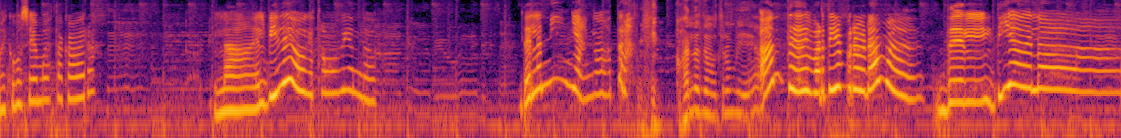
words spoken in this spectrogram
ay, ¿Cómo se llama esta cabra? La, el video que estamos viendo. De la niña que mostraron ¿Cuándo te mostré un video? antes de partir el programa. Del día de la...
